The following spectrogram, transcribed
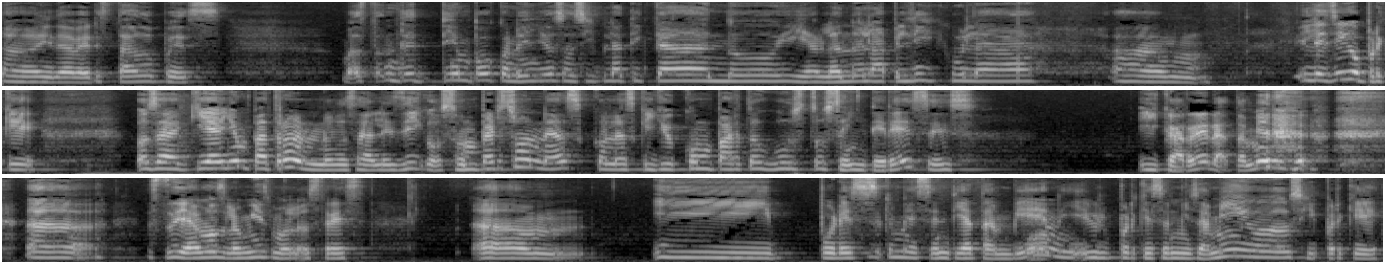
y de haber estado pues bastante tiempo con ellos así platicando y hablando de la película, y les digo porque o sea, aquí hay un patrón, o sea, les digo, son personas con las que yo comparto gustos e intereses. Y carrera también. Ah, estudiamos lo mismo los tres. y por eso es que me sentía tan bien, y porque son mis amigos y porque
